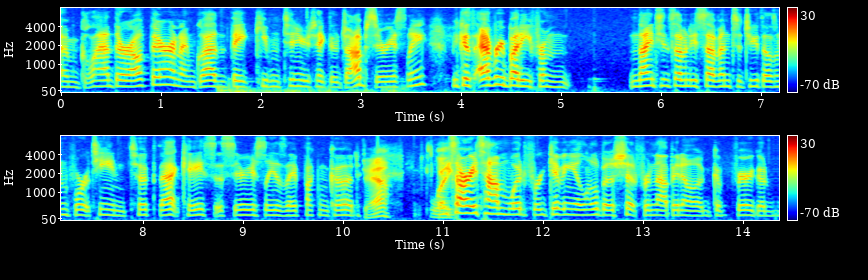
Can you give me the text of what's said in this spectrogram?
am glad they're out there, and I'm glad that they keep continue to take their job seriously because everybody from 1977 to 2014 took that case as seriously as they fucking could. Yeah, and like sorry, Tom Wood, for giving you a little bit of shit for not being a good, very good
